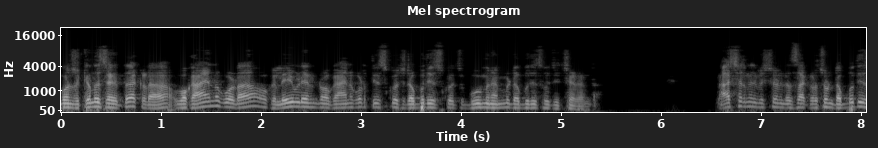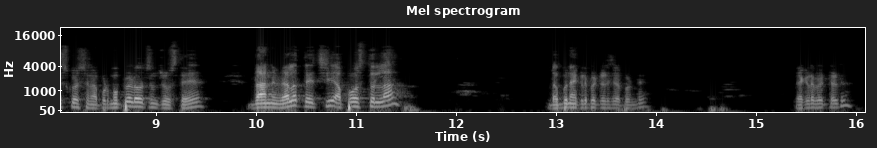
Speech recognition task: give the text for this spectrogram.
కొంచెం కింద చదివితే అక్కడ ఒక ఆయన కూడా ఒక లేవిడ ఒక ఆయన కూడా తీసుకొచ్చి డబ్బు తీసుకొచ్చి భూమిని అమ్మి డబ్బు తీసుకొచ్చి ఇచ్చాడంట. ఆశ్చర్యమైన విషయం ఏంటంటే అక్కడ చూడండి డబ్బు తీసుకొచ్చినప్పుడు ముప్పై వచ్చిన చూస్తే దాన్ని వెల తెచ్చి అపోస్తుల్లా డబ్బుని ఎక్కడ పెట్టాడు చెప్పండి? ఎక్కడ పెట్టాడు?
